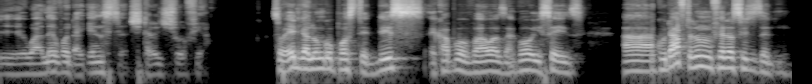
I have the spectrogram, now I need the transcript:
uh, were leveled against Chitalu Chilufya. So Edgar Lungu posted this a couple of hours ago. He says, uh, Good afternoon, fellow citizen.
